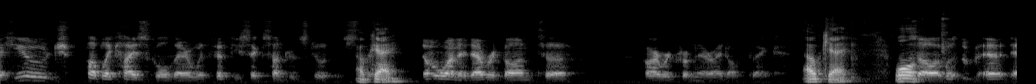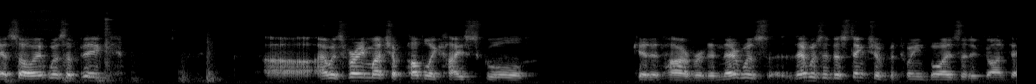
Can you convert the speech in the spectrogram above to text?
a huge public high school there with 5,600 students. Okay, No one had ever gone to Harvard from there, I don't think. okay. Well, so it was uh, so it was a big uh, I was very much a public high school kid at Harvard and there was there was a distinction between boys that had gone to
